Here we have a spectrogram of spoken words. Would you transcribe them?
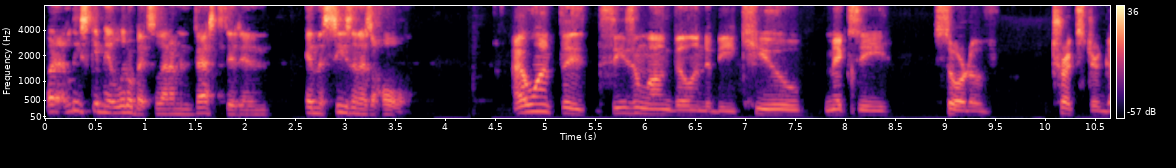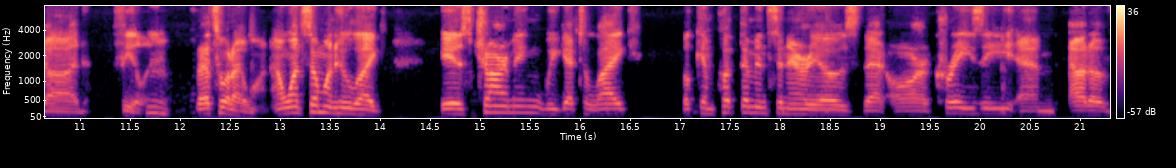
but at least give me a little bit so that I'm invested in in the season as a whole. I want the season long villain to be Q, Mixie, sort of trickster god feeling. Mm. That's what I want. I want someone who like is charming, we get to like, but can put them in scenarios that are crazy and out of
